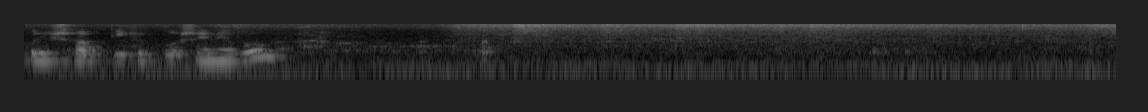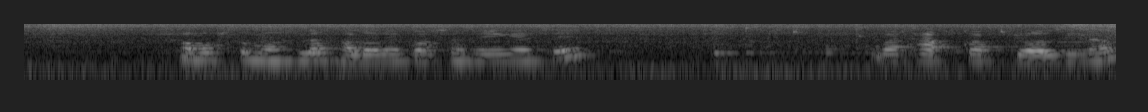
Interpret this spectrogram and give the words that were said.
করে সব কিছু কষে নেব। সমস্ত মশলা ভালোভাবে কষা হয়ে গেছে। এবার হাফ কাপ জল দিলাম।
